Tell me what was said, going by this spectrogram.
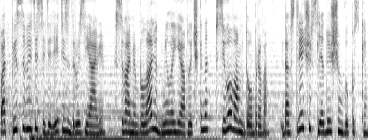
подписывайтесь и делитесь с друзьями. С вами была Людмила Яблочкина. Всего вам доброго. До встречи в следующем выпуске.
